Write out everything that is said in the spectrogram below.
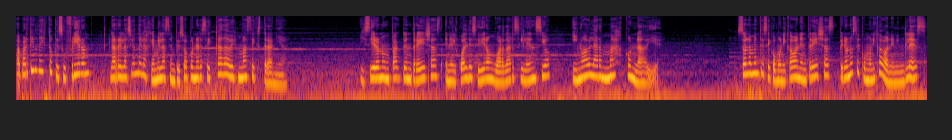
A partir de esto que sufrieron, la relación de las gemelas empezó a ponerse cada vez más extraña. Hicieron un pacto entre ellas en el cual decidieron guardar silencio y no hablar más con nadie. Solamente se comunicaban entre ellas, pero no se comunicaban en inglés,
